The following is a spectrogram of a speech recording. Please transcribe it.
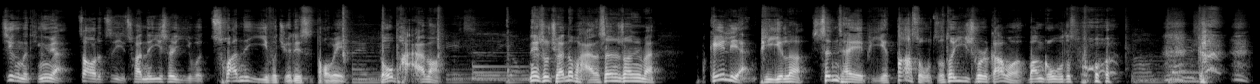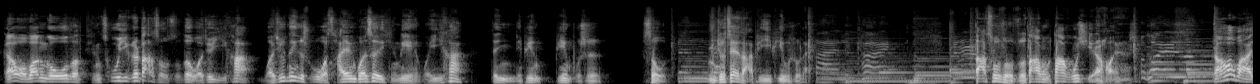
镜子挺远，照着自己穿的一身衣服，穿的衣服绝对是到位，都牌子，那时候全都牌子，身上穿的牌，给脸 P 了，身材也 P，大手指头一吹，赶我弯钩子粗，赶我弯钩子，挺粗一根大手指头，我就一看，我就那个时候我察言观色也挺厉害，我一看这你的并并不是瘦的，你就再咋 P P 不出来，大粗手指，大大虎血好像是。然后吧，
